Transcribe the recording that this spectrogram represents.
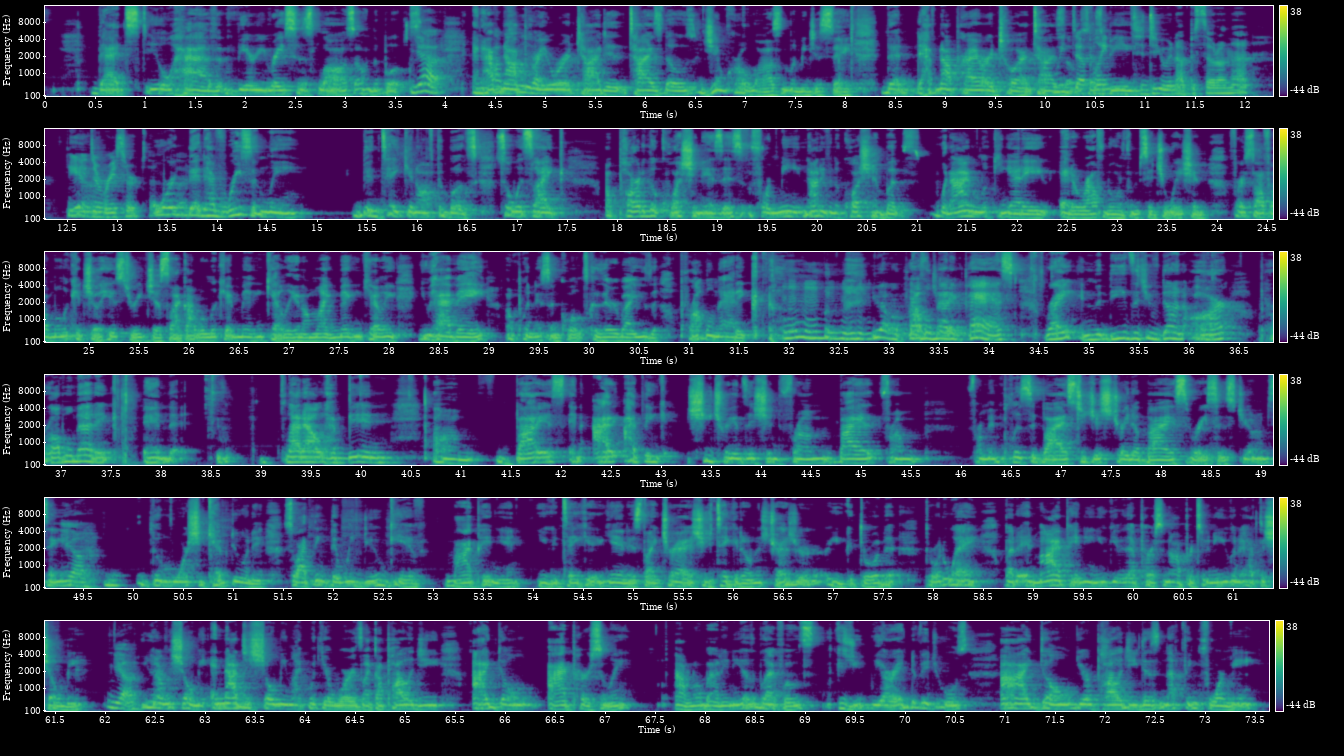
that still have very racist laws on the books. Yeah, And have absolutely. not prioritized those Jim Crow laws, and let me just say that have not prioritized We those definitely being, need to do an episode on that. We need to research that. or that have recently been taken off the books. So it's like a part of the question is is for me not even a question, but when I'm looking at a at a Ralph Northam situation, first off, I'm gonna look at your history just like I would look at Megyn Kelly, and I'm like Megyn Kelly, you have a I'm putting this in quotes because everybody uses problematic. you have a problematic past, right? And the deeds that you've done are problematic and flat out have been um, biased. And I, I think she transitioned from bias from from implicit bias to just straight up bias racist. You know what I'm saying? Yeah. The more she kept doing it. So I think that we do give my opinion. You can take it again, it's like trash. You can take it on as treasure or you could throw it throw it away. But in my opinion, you give that person opportunity. You're gonna have to show me. yeah, You never show me, and not just show me like with your words, like apology. I don't. I personally, I don't know about any other black folks because we are individuals. I don't. Your apology does nothing for me.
